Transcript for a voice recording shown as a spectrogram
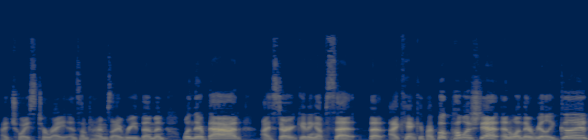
my choice to write and sometimes I read them and when they're bad, I start getting upset that I can't get my book published yet and when they're really good,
